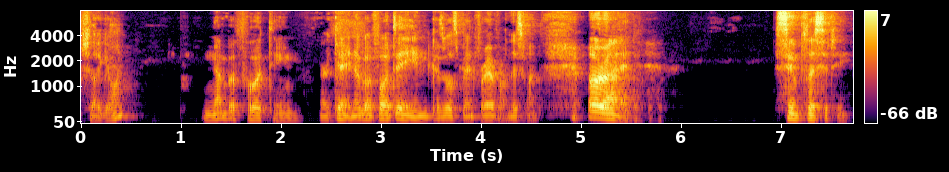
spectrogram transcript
Shall I go on? Number 14. Okay, number 14, because we'll spend forever on this one. All right. Simplicity.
